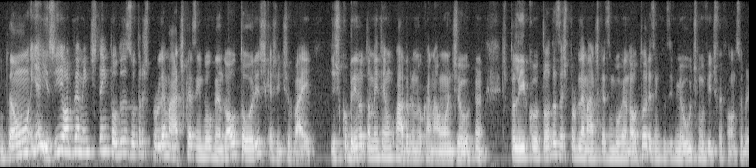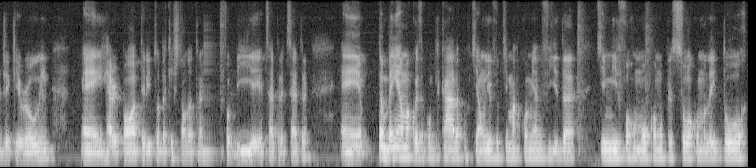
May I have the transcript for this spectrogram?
Então, e é isso. E obviamente tem todas as outras problemáticas envolvendo autores que a gente vai descobrindo. Também tem um quadro no meu canal onde eu explico todas as problemáticas envolvendo autores. Inclusive, meu último vídeo foi falando sobre J.K. Rowling é, em Harry Potter e toda a questão da transfobia e etc, etc. É, também é uma coisa complicada, porque é um livro que marcou minha vida, que me formou como pessoa, como leitor,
